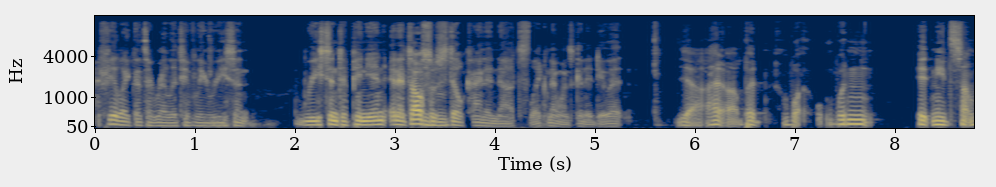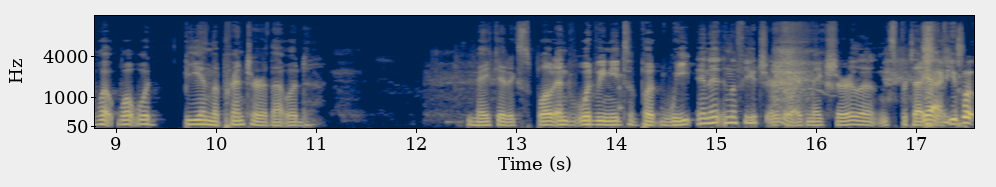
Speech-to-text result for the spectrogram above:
I feel like that's a relatively recent recent opinion, and it's also Mhm. still kind of nuts. Like no one's gonna do it. Yeah, I, uh, but what wouldn't it need some? What what would be in the printer that would make it explode? And would we need to put wheat in it in the future to like make sure that it's protected? Yeah, if you put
